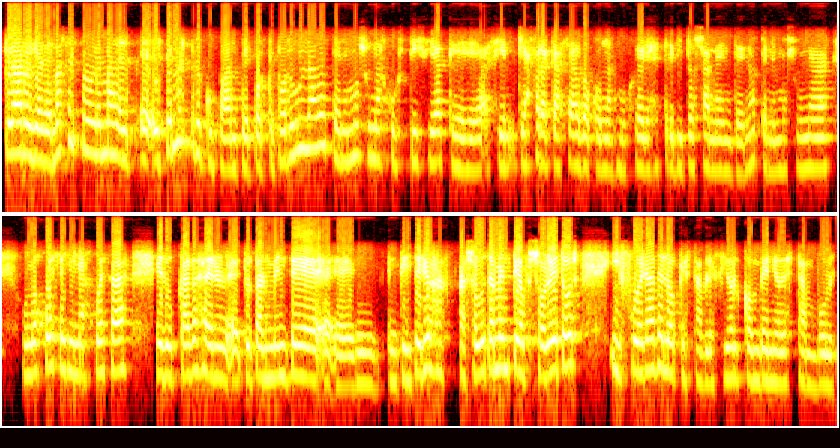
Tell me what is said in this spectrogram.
Claro, y además el problema, el, tema es preocupante, porque por un lado tenemos una justicia que, ha fracasado con las mujeres estrepitosamente, ¿no? Tenemos una, unos jueces y unas juezas educadas eh, totalmente en, criterios absolutamente obsoletos y fuera de lo que estableció el convenio de Estambul,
